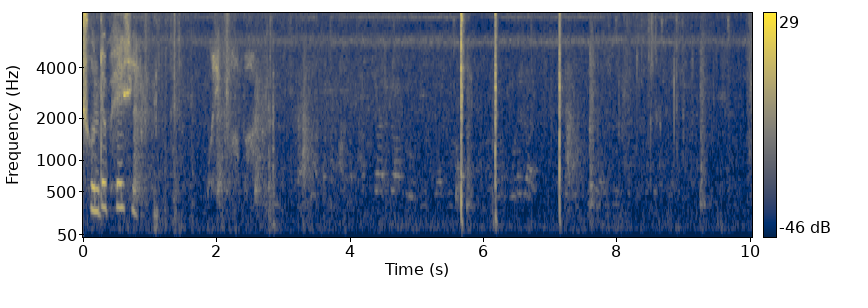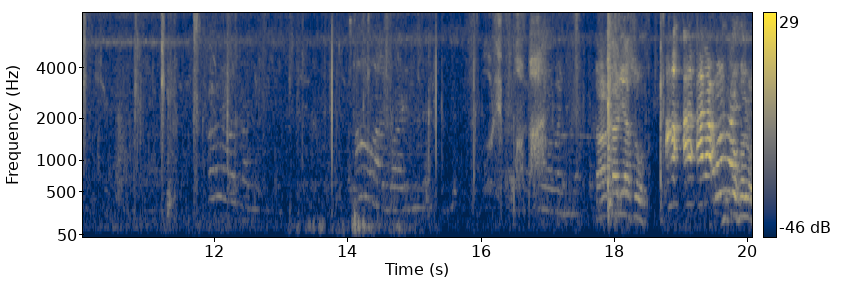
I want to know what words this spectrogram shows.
শুনতে পেয়েছি তাড়াতাড়ি আসো আ- আ- আর আমার দুটো হলো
